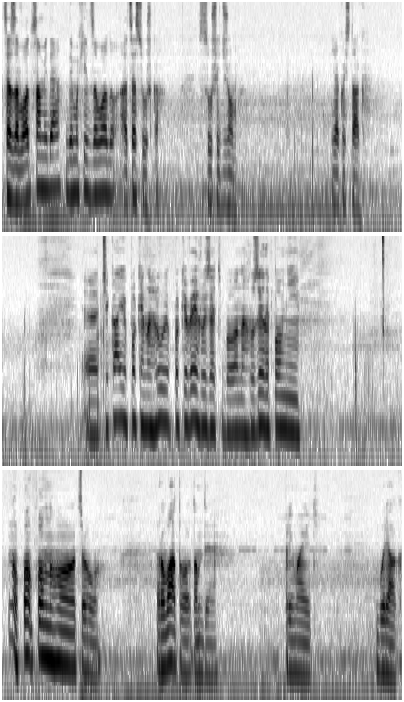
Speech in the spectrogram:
Це завод сам іде, димохід заводу, а це сушка. Сушить жом. Якось так. Е, Чекаю, поки нагру... поки вигрузять, бо нагрузили повні. Ну, повного цього роватого, там де приймають буряк.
